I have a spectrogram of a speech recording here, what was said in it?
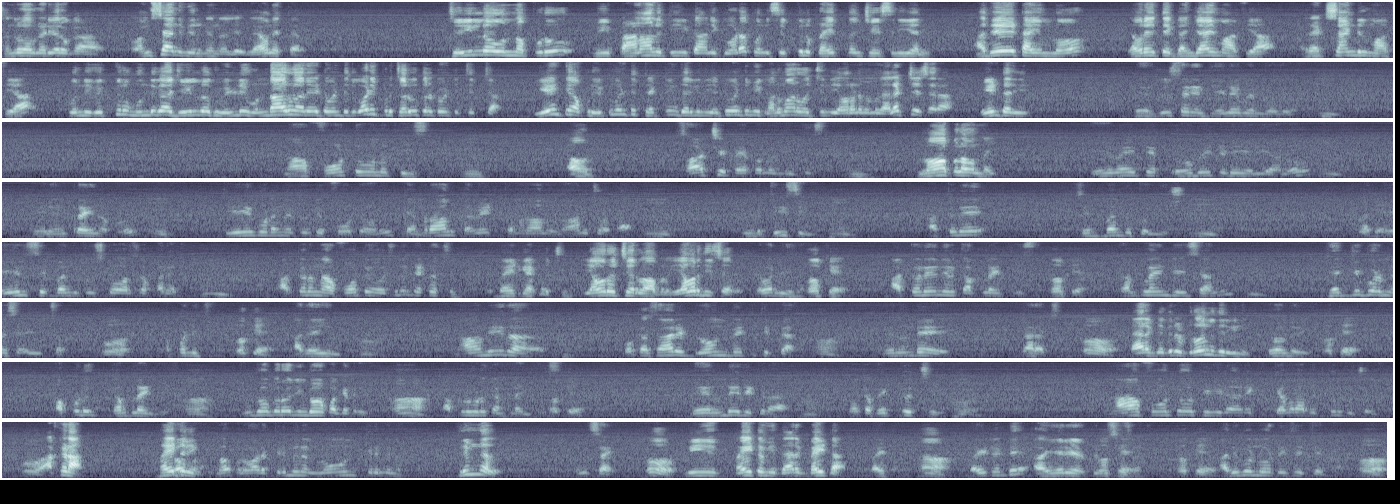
చంద్రబాబు నాయుడు గారు ఒక అంశాన్ని మీరు నిన్న లేవనెత్తారు. జైల్లో ఉన్నప్పుడు మీ ప్రాణాలు తీయటానికి కూడా కొన్ని శక్తులు ప్రయత్నం చేసినాయి అని. అదే టైంలో ఎవరైతే గంజాయి మాఫియా రెడ్ శాండిల్ మాఫియా కొన్ని వ్యక్తులు ముందుగా జైల్లోకి వెళ్ళి ఉండారు అనేటువంటిది కూడా ఇప్పుడు జరుగుతున్నటువంటి చర్చ. ఏంటి అప్పుడు ఎటువంటి థ్రెటనింగ్ జరిగింది? ఎటువంటి మీకు అనుమానం వచ్చింది? ఎవరైనా మిమ్మల్ని అలర్ట్ చేశారా? ఏంటది? నేను చూస్తే నేను చేయలేకపోయిన రోజు నా ఫోటోలు తీసి. అవును. సాక్షి పేపర్లు చేసి లోపల ఉన్నాయి. ఏవైతే ప్రోబేటెడ్ ఏరియాలో నేను ఎంటర్ అయినప్పుడు తీయకూడనటువంటి ఫోటోలు కెమెరాలు ప్రైవేట్ కెమెరాలు రాని చోట వీళ్ళు తీసి అక్కడే సిబ్బంది కొన్ని జైలు సిబ్బంది చూసుకోవాల్సిన పని. అక్కడ నా ఫోటో వచ్చింది ఎట్ వచ్చింది బయటకి ఎట్లా వచ్చింది? ఎవరు వచ్చారు లోపలికి ఎవరు తీశారు? ఎవరు తీసారు ఓకే. అక్కడే నేను కంప్లైంట్ చేశాను. ఓకే. కంప్లైంట్ చేశాను. జడ్జి కూడా మెసేజ్ ఇచ్చాను ఓ. అప్పటి నుంచి. ఓకే. అది అయింది నా మీద ఒకసారి డ్రోన్ పెట్టి తిప్పారు. నేనుండే డైరెక్షన్ ఓ డైరెక్ట్ దగ్గర డ్రోన్లు తిరిగినాయి. డ్రోన్ తిరిగి. ఓకే. అప్పుడు కంప్లైంట్ ఇంకొక రోజు ఇంకొక పక్క తిరిగి. అప్పుడు కూడా కంప్లైంట్ ఓకే. నేనుండేది ఇక్కడ. ఉమ్. ఒక వ్యక్తి వచ్చి నా ఫోటో తీయడానికి కెమెరా పెట్టుకుని కూర్చోండి ఓ అక్కడ? బయట లోపల- వాడు క్రిమినల్ లోన్ క్రిమినల్ క్రిమినల్? ఇన్సైడ్ ఓ మీ బయట మీ డైరెక్ట్ బయట? బయట. బయట అంటే ఆ ఏరియా ఓకే. ఓకే. అది కూడా నోటీస్ ఇచ్చేది. ఓ.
